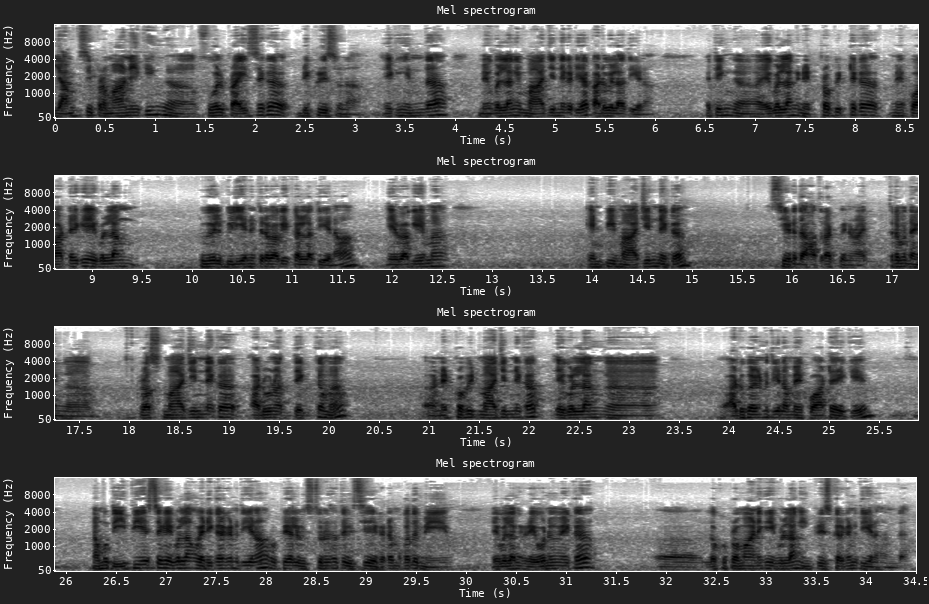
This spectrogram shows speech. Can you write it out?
යම්කිසි ප්‍රමාණයකින් ෆුවල් ප්‍රයිස් එක ඩික්‍රීස් වුණා. ඒකින් හින්දා මේගොල්ලන්ගේ මාජින් එක ටිකක් අඩු වෙලා තියෙනවා. ඉතින් ඒගොල්ලන්ගේ net profit එක මේ quarter එකේ ඒගොල්ලන් 12 බිලියන විතර වගේ කරලා තියෙනවා. ඒ වගේම NP margin එක 14ක් වෙනවා. ඇත්තටම දැන් gross margin එක අඩු වුණත් එක්කම net profit margin එකත් ඒගොල්ලන් අඩු කරගෙන තියෙනවා මේ quarter එකේ. නමුත් EPS එක ඒගොල්ලන් වැඩි කරගෙන තියෙනවා රුපියල් 23.21කට. මොකද මේ ඒගොල්ලන්ගේ revenue එක ලොකු ප්‍රමාණයක ඒගොල්ලන් ඉන්ක්‍රීස් කරගෙන තියෙන හන්දා.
